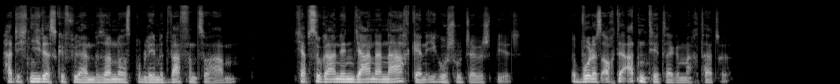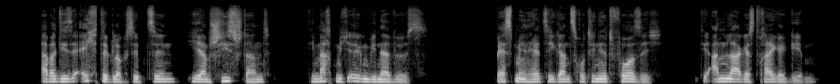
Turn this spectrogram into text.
hatte ich nie das Gefühl, ein besonderes Problem mit Waffen zu haben. Ich habe sogar in den Jahren danach gern Ego-Shooter gespielt, obwohl das auch der Attentäter gemacht hatte. Aber diese echte Glock 17 hier am Schießstand, die macht mich irgendwie nervös. Bessman hält sie ganz routiniert vor sich. Die Anlage ist freigegeben.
